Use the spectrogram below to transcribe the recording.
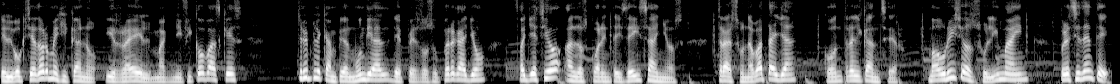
El boxeador mexicano Israel Magnífico Vázquez, triple campeón mundial de peso super gallo, falleció a los 46 años tras una batalla contra el cáncer. Mauricio Sulimain, presidente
